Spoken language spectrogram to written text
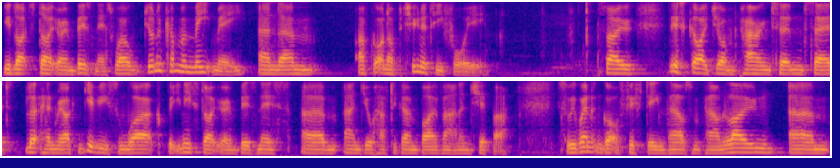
you'd like to start your own business? Well, do you want to come and meet me? And um, I've got an opportunity for you. So this guy John Parrington said, "Look, Henri, I can give you some work, but you need to start your own business, um, and you'll have to go and buy a van and chipper." So we went and got a fifteen thousand pound loan, um,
